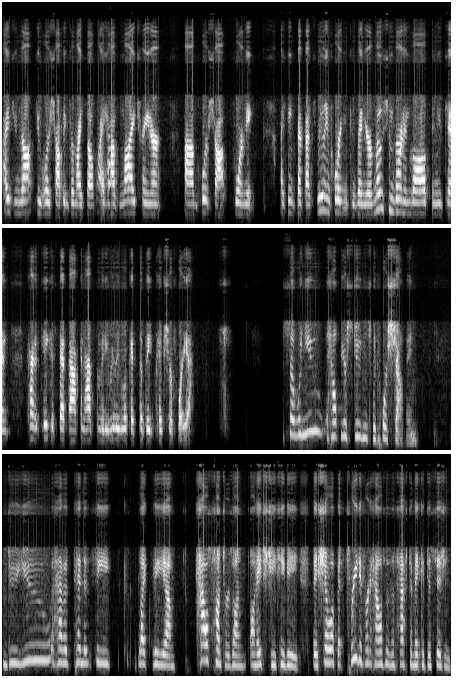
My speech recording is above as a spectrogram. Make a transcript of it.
I do not do horse shopping for myself. I have my trainer um, horse shop for me. I think that that's really important because then your emotions aren't involved and you can kind of take a step back and have somebody really look at the big picture for you. So when you help your students with horse shopping, do you have a tendency like the um, house hunters on, on HGTV? They show up at three different houses and have to make a decision.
